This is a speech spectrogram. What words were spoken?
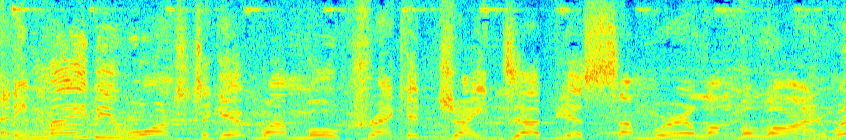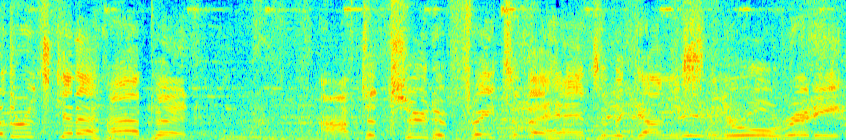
And he maybe wants to get one more crack at JW somewhere along the line. Whether it's going to happen after two defeats at the hands of the gunslinger already,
